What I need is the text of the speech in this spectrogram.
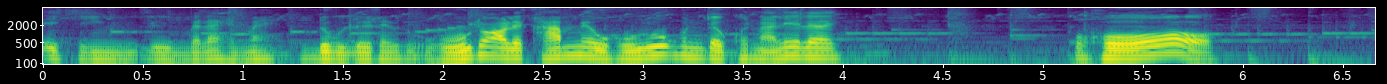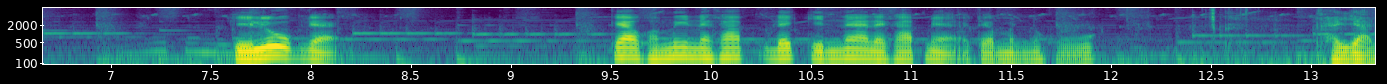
ไอ้กิ่งอื่นไปแล้วเห็นไหมดูเลยเลยโอ้โหต้องเอาเลยค้ำเนี่ยโอ้โหลูกมันเดกขนาดนี้เลย โอ้โห กี่ลูกเนี่ย แก้วขมิ้นนะครับ ได้กินแน่เลยครับเนี่ยแต่มันโอ้โหขยัน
